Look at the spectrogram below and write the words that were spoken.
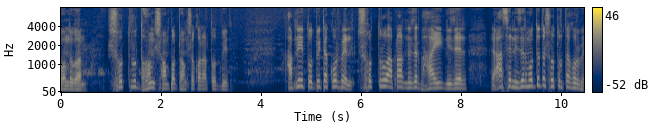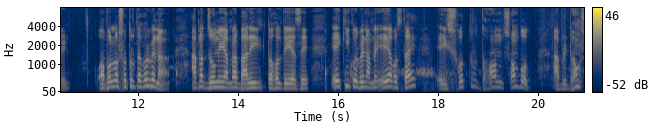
বন্ধুগণ শত্রু ধন সম্পদ ধ্বংস করার তদবির। আপনি তদবিরটা করবেন, শত্রু আপনার নিজের ভাই, নিজের, আছে নিজের মধ্যে তো শত্রুতা করবে অপলক শত্রুতা করবে না। আপনার জমি, আপনার বাড়ি দখল দিয়ে আছে। এই কি করবেন আপনি? এই অবস্থায় এই শত্রু ধন সম্পদ আপনি ধ্বংস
